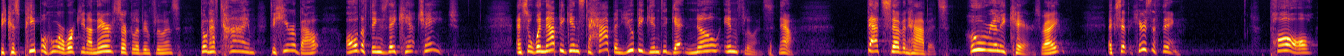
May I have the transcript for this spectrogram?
because people who are working on their circle of influence don't have time to hear about all the things they can't change. And so when that begins to happen, you begin to get no influence. Now, that's seven habits. Who really cares, right? Except here's the thing Paul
